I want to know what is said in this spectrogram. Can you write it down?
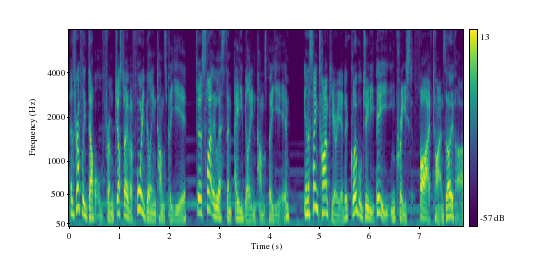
has roughly doubled from just over 40 billion tonnes per year to slightly less than 80 billion tonnes per year. In the same time period, global GDP increased five times over,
